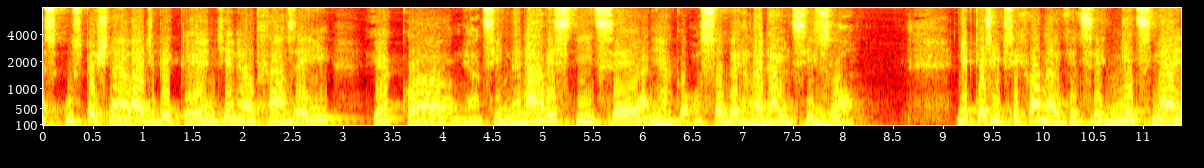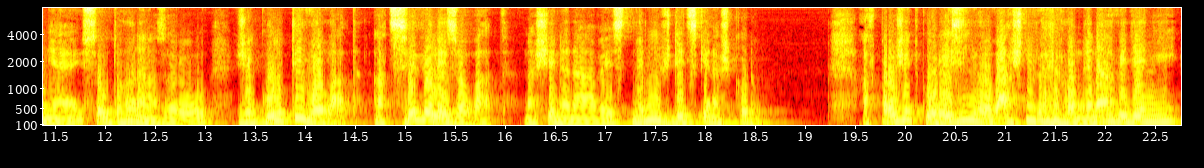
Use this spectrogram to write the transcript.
z úspěšné léčby klienti neodcházejí jako nějací nenávistníci ani jako osoby hledající zlo. Někteří psychoanalytici nicméně jsou toho názoru, že kultivovat a civilizovat naši nenávist není vždycky na škodu. A v prožitku rizího vášnivého nenávidění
